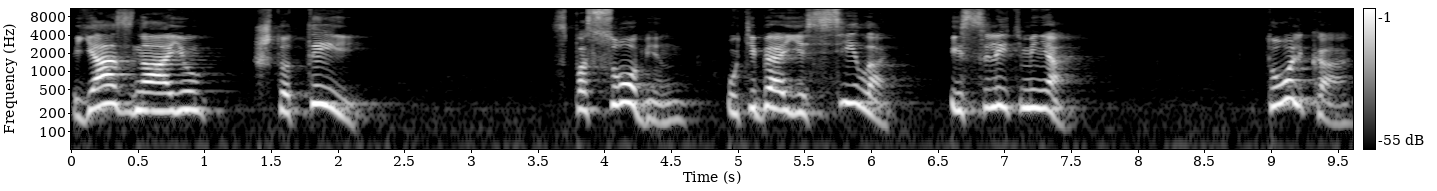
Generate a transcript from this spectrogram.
«Я знаю, что ты способен, у тебя есть сила исцелить меня. Только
